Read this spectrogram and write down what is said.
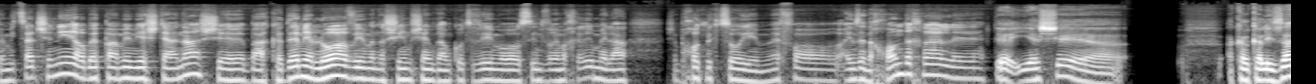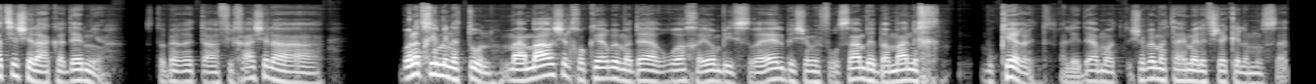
ומצד שני, הרבה פעמים יש טענה שבאקדמיה לא אוהבים אנשים שהם גם כותבים או עושים דברים אחרים, אלא שהם פחות מקצועיים. איפה, האם זה נכון בכלל? תראה, יש... אה, הכלכליזציה של האקדמיה, זאת אומרת, ההפיכה של ה... בואו נתחיל מנתון. מאמר של חוקר במדעי הרוח היום בישראל, שמפורסם בבמה נח... מוכרת על ידי המועד, שווה 200 אלף שקל למוסד.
